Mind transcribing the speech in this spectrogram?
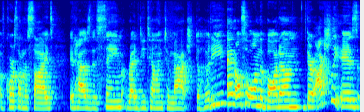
of course, on the sides, it has the same red detailing to match the hoodie. And also on the bottom, there actually is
